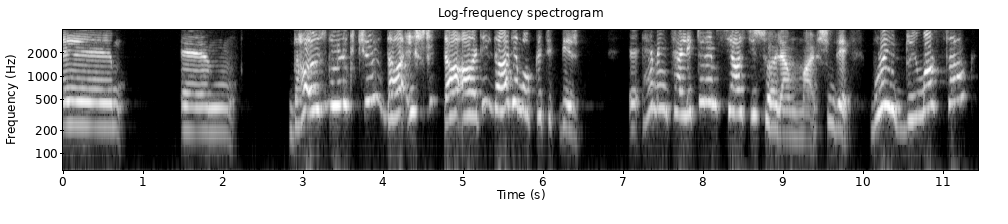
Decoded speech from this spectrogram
E, e, daha özgürlükçü, daha eşit, daha adil, daha demokratik bir hem entelektüel hem siyasi söylem var. Şimdi burayı duymazsak,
